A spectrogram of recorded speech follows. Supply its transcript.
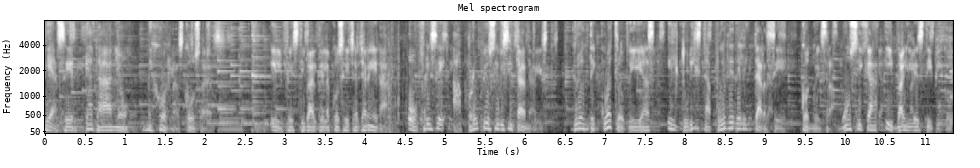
De hacer cada año mejor las cosas. El Festival de la Cosecha Llanera ofrece a propios y visitantes. Durante cuatro días, el turista puede deleitarse con nuestra música y bailes típicos.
